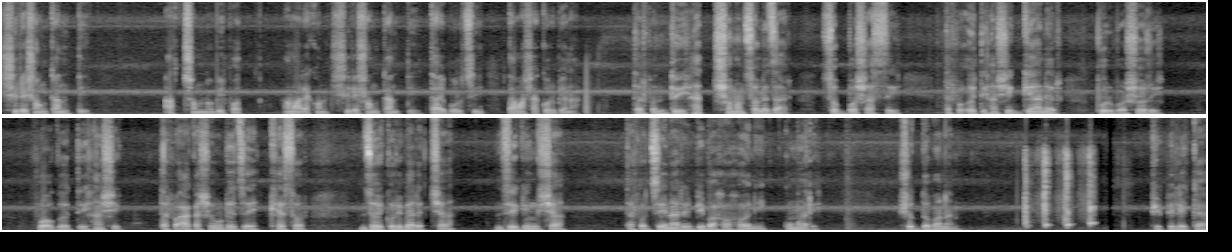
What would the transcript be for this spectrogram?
শিরে সংক্রান্তি। আচ্ছন্ন বিপদ। আমার এখন শিরে সংক্রান্তি, তাই বলছি তামাশা করবে না। তারপর, দুই হাত সমান চলে যার সব্যসাচী তারপর, ঐতিহাসিক জ্ঞানের পূর্বসরী, প্রগৈতিহাসিক তারপর আকাশে উঠে যে খেসর, জয় করিবার ইচ্ছা জিগিংসা তারপর যে নারীর বিবাহ হয়নি, কুমারী, শুদ্ধ বানান। পিপিলিকা,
